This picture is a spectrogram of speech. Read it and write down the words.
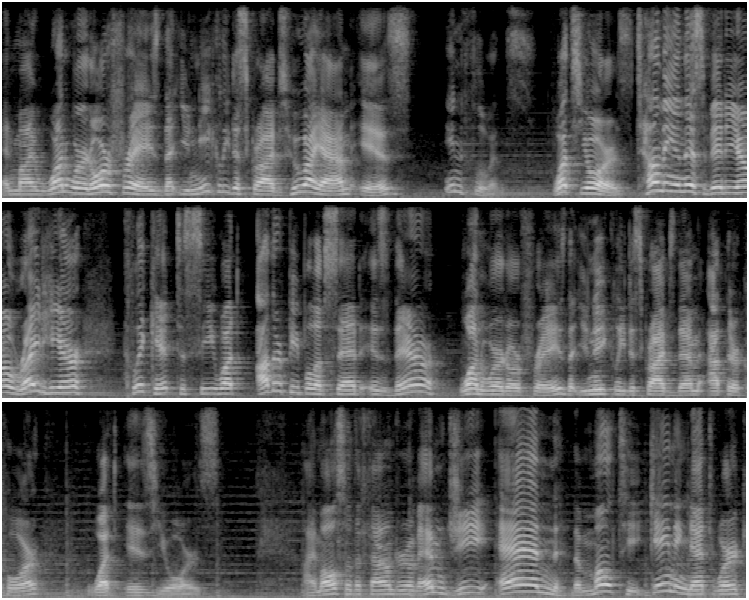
and my one word or phrase that uniquely describes who I am is influence. What's yours? Tell me in this video right here. Click it to see what other people have said is their one word or phrase that uniquely describes them at their core. What is yours? I'm also the founder of MGN, the multi gaming network,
